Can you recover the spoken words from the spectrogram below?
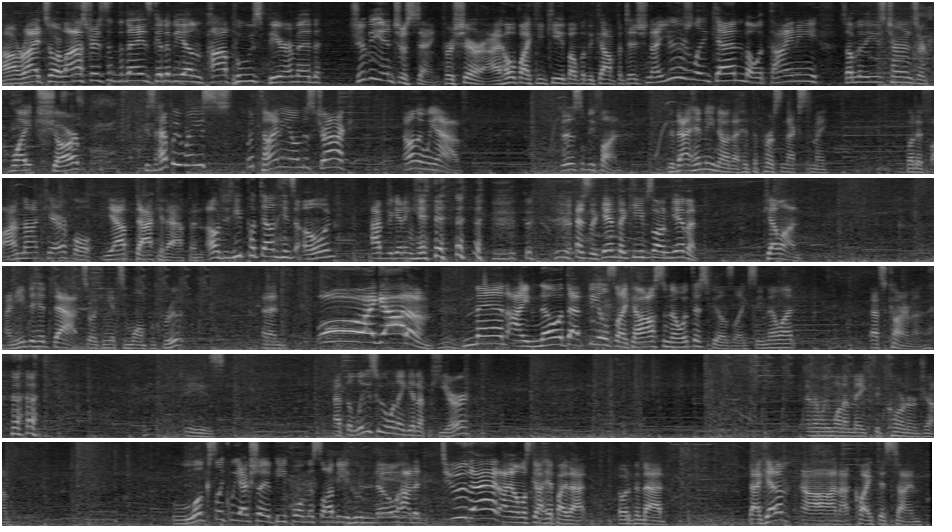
All right, so our last race of the day is gonna be on Papu's Pyramid. Should be interesting, for sure. I hope I can keep up with the competition. I usually can, but with Tiny, some of these turns are quite sharp. Because have we raced with Tiny on this track? I don't think we have. This will be fun. Did that hit me? No, that hit the person next to me. But if I'm not careful, yep, that could happen. Oh, did he put down his own after getting hit? That's the gift that keeps on giving. Come on. I need to hit that so I can get some Wumpa Fruit. And then, oh, I got him! Man, I know what that feels like. I also know what this feels like, so you know what? That's karma. Jeez. At the least we wanna get up here. And then we wanna make the corner jump. Looks like we actually have people in this lobby who know how to do that. I almost got hit by that. That would've been bad. Did I get him? Ah, oh, not quite this time.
